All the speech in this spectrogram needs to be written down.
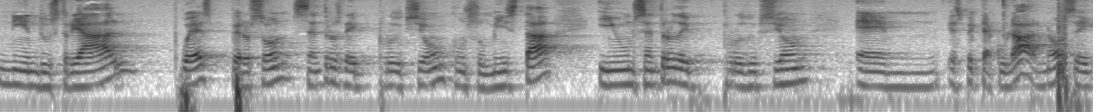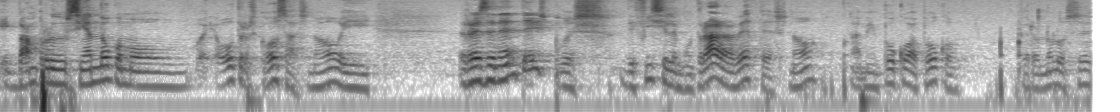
ni industrial, pues, pero son centros de producción consumista y un centro de producción eh, espectacular, ¿no? Se van produciendo como otras cosas, ¿no? Residentes, pues difícil encontrar a veces, ¿no? A mí poco a poco, pero no lo sé.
